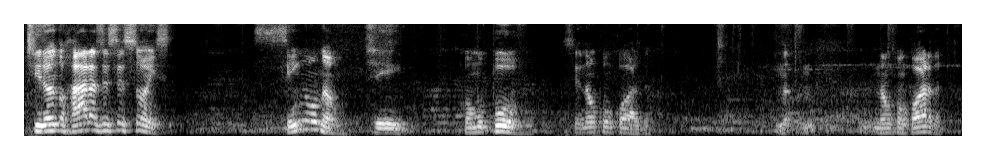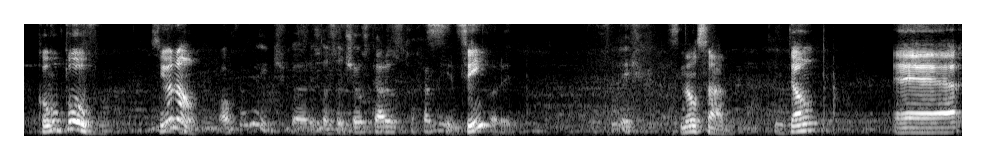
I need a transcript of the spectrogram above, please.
tirando raras exceções. Sim ou não? Sim. Como povo, você não concorda? Não, não concorda? Como povo, sim ou não? Obviamente, cara. Só, só tinha os caras. Sim? Não sabe. Então, é,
